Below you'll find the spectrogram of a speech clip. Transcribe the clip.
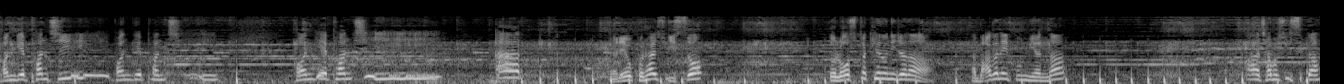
번개 펀치. 번개 펀치. 번개 펀치. 아! 자, 레오콜 할 수 있어? 너 러스터 캐논이잖아. 아, 마그네이트 붐이었나? 아, 잡을 수 있을까?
